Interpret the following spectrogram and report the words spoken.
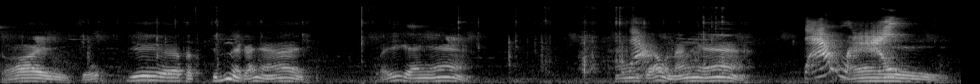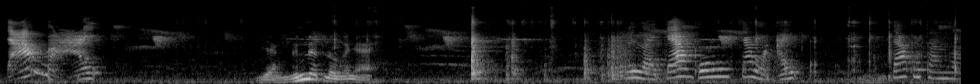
rồi chuột với thịt chín nè cả nhà ơi. Lấy ra nha. Hai cháu mình ăn nha. Cháu ngoại. Cháu ngoại. Vàng ngính hết luôn cả nhà. Đây là cháu của cháu ngoại. Cháu của thanh hoa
